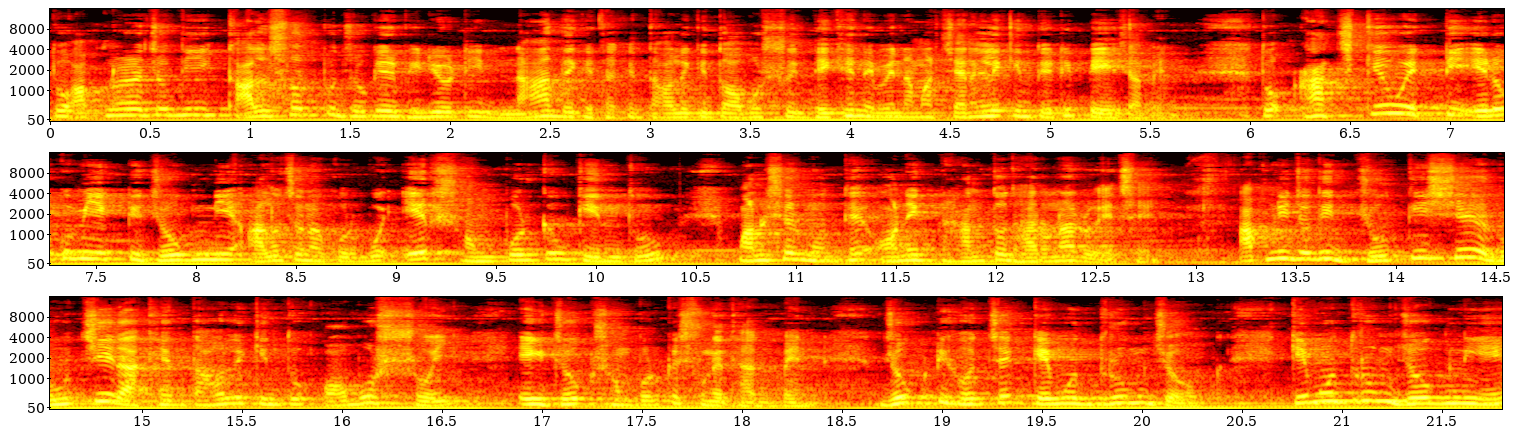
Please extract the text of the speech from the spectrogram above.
তো আপনারা যদি কালসর্প যোগের ভিডিওটি না দেখে থাকেন, তাহলে কিন্তু অবশ্যই দেখে নেবেন, আমার চ্যানেলে কিন্তু এটি পেয়ে যাবেন। তো আজকেও একটি এরকমই একটি যোগ নিয়ে আলোচনা করব। এর সম্পর্কেও কিন্তু মানুষের মধ্যে অনেক ভ্রান্ত ধারণা রয়েছে। আপনি যদি জ্যোতিষে রুচি রাখেন, তাহলে কিন্তু অবশ্যই এই যোগ সম্পর্কে শুনে থাকবেন। যোগটি হচ্ছে কেমদ্রুম যোগ। কেমদ্রুম যোগ নিয়ে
